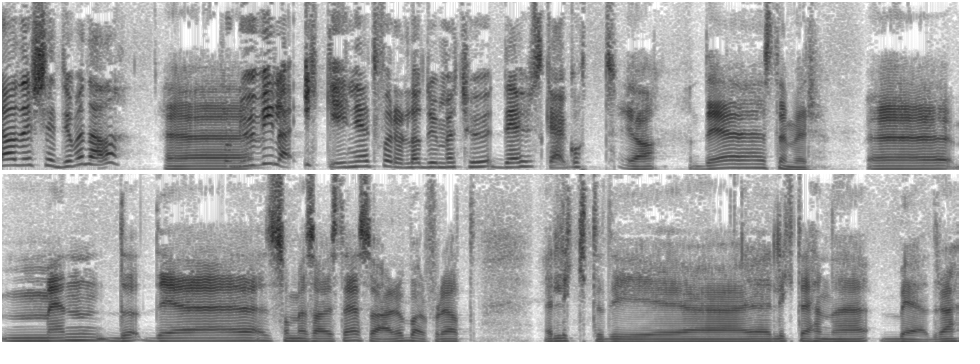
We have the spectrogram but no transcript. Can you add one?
Ja, det skjedde jo med deg, da. For Eh, du ville ikke inn i et forhold da du møtte hun, det husker jeg godt. Ja, det stemmer. Eh, men det, det, som jeg sa i sted, så er det jo bare fordi at jeg likte, de, jeg likte henne bedre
